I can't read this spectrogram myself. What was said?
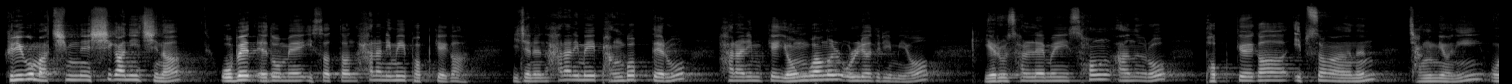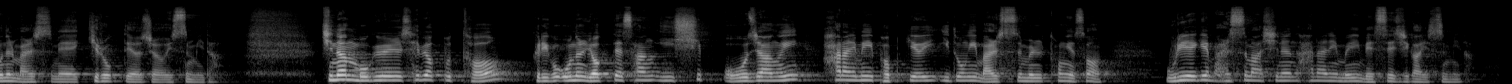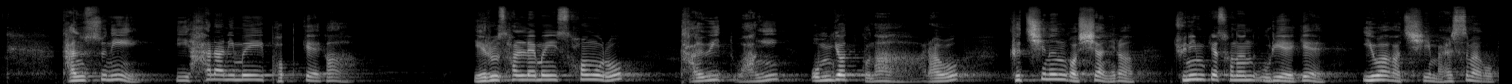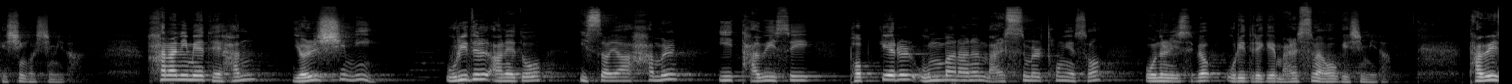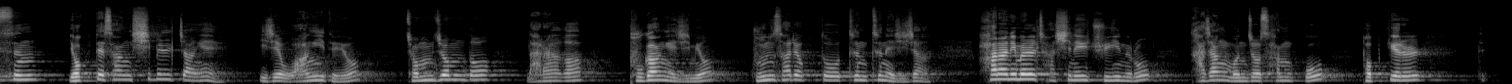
그리고 마침내 시간이 지나 오벳 에돔에 있었던 하나님의 법궤가 이제는 하나님의 방법대로 하나님께 영광을 올려드리며 예루살렘의 성 안으로 법궤가 입성하는 장면이 오늘 말씀에 기록되어져 있습니다. 지난 목요일 새벽부터 그리고 오늘 역대상 이 15장의 하나님의 법궤의 이동의 말씀을 통해서 우리에게 말씀하시는 하나님의 메시지가 있습니다. 단순히 이 하나님의 법궤가 예루살렘의 성으로 다윗 왕이 옮겼구나라고 그치는 것이 아니라 주님께서는 우리에게 이와 같이 말씀하고 계신 것입니다. 하나님에 대한 열심이 우리들 안에도 있어야 함을 이 다윗의 법궤를 운반하는 말씀을 통해서 오늘 이 새벽 우리들에게 말씀하고 계십니다. 다윗은 역대상 11장에 이제 왕이 되어 점점 더 나라가 부강해지며 군사력도 튼튼해지자 하나님을 자신의 주인으로 가장 먼저 삼고 법궤를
